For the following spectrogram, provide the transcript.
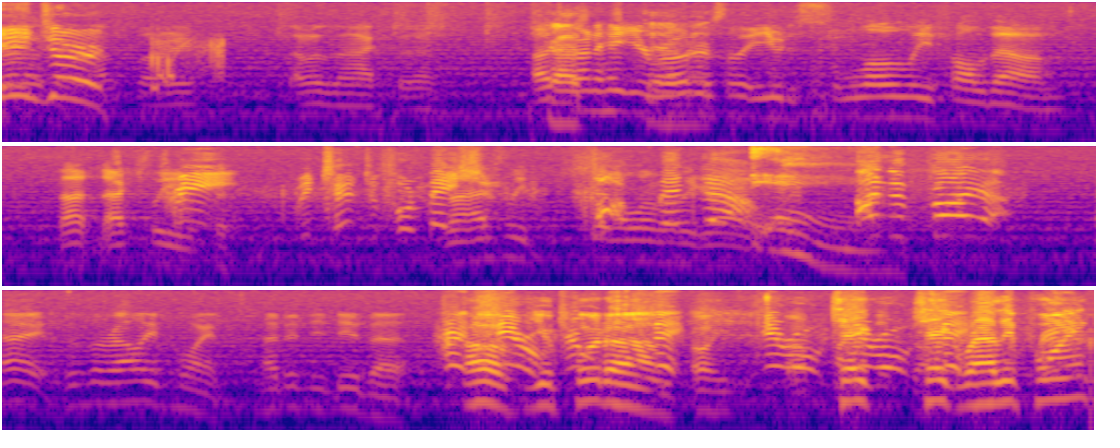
Injured. I'm sorry. That was an accident. I was God trying to hit your rotor it. so that you would slowly fall down. Not actually. Three. Return to Not formation. actually fall Fuck over men down. ground. Under fire. Hey, this is a rally point. How did you do that? Grid Oh, zero, you put, um, six. Oh, he- Zero, Take- zero, take six. rally point.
